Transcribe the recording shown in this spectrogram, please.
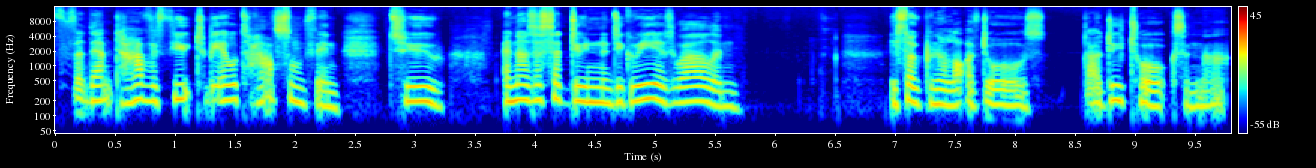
for them to have a future, to be able to have something too. And as I said, doing a degree as well. And it's opened a lot of doors. I do talks and that,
